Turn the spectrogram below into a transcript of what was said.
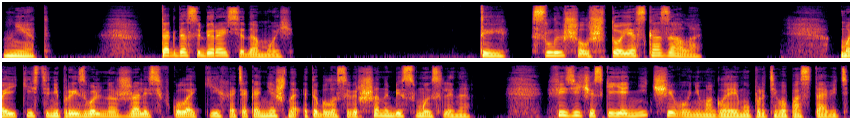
«Нет». «Тогда собирайся домой». «Ты слышал, что я сказала?» Мои кисти непроизвольно сжались в кулаки, хотя, конечно, это было совершенно бессмысленно. Физически я ничего не могла ему противопоставить.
